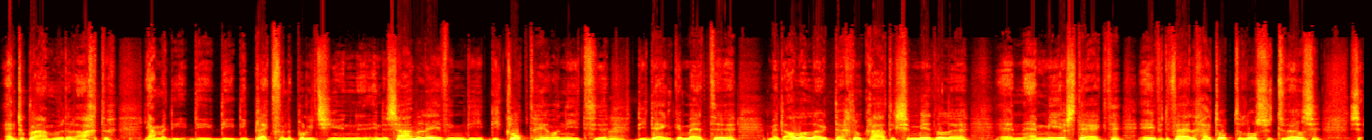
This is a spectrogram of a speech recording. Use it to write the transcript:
En toen kwamen we erachter, ja, maar die, die, die, die plek van de politie in de, in de samenleving, die, die klopt helemaal niet. Eh. Die denken met, eh, met allerlei technocratische middelen en, en meer sterkte even de veiligheid op te lossen. Terwijl ze, ze,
